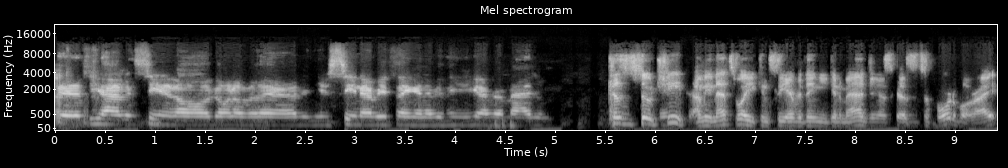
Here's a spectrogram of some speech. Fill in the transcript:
if you haven't seen it all going over there, I mean, you've seen everything and everything you can ever imagine. because it's so cheap. I mean, that's why you can see everything you can imagine is because it's affordable, right?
